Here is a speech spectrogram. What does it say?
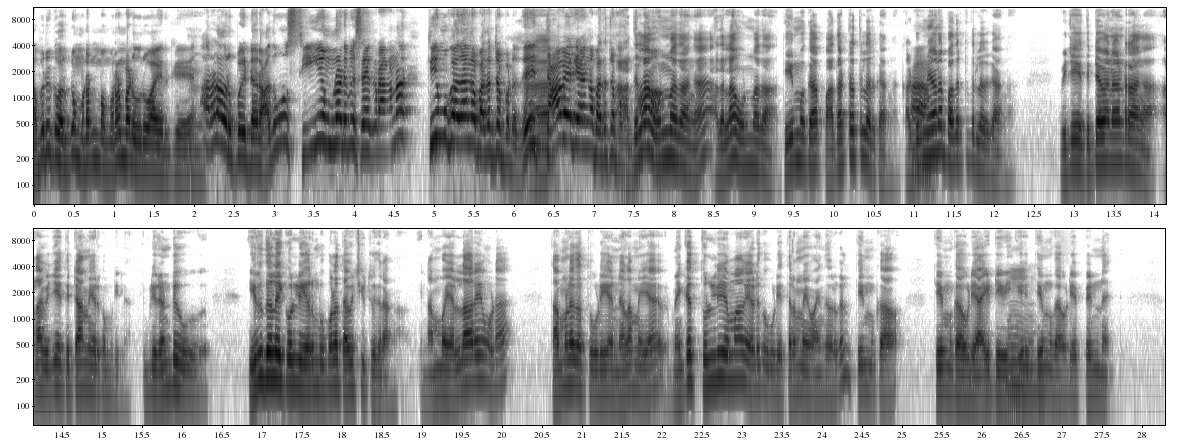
அவருக்கு அவருக்கும் முரண் முரண்பாடு உருவாயிருக்கு. அதனால அவர் போயிட்டாரு. அதுவும் சிஎம் முன்னாடி போய் சேர்க்கறாங்கன்னா திமுக தாங்க பதற்றப்படுது. தாவேக ஏங்க பதற்றப்படுது அதெல்லாம் உண்மைதாங்க. அதெல்லாம் உண்மைதான். திமுக பதற்றத்தில் இருக்காங்க. கடுமையான பதற்றத்தில் இருக்காங்க. விஜயை திட்ட வேணான்றாங்க. ஆனால் விஜயை திட்டாமே இருக்க முடியல. இப்படி ரெண்டு இருதலை கொல்லி எறும்பு போல தவிச்சிட்டு இருக்கிறாங்க. நம்ம எல்லாரையும் விட தமிழகத்துடைய நிலைமையை மிக துல்லியமாக எடுக்கக்கூடிய திறமை வாய்ந்தவர்கள் திமுக திமுகவுடைய ஐடி விங்கு. திமுகவுடைய பெண்ணு.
